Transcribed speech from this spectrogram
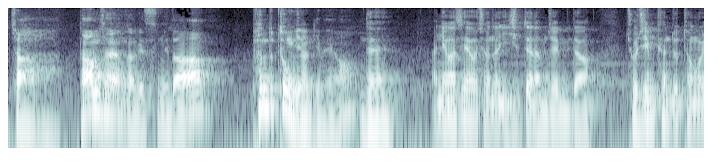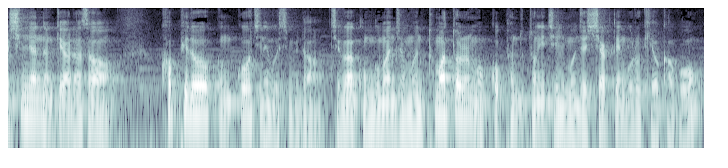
자, 다음 사연 가겠습니다. 편두통 이야기네요. 네. 안녕하세요. 저는 20대 남자입니다. 조진 편두통을 10년 넘게 알아서 커피도 끊고 지내고 있습니다. 제가 궁금한 점은 토마토를 먹고 편두통이 제일 먼저 시작된 거로 기억하고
